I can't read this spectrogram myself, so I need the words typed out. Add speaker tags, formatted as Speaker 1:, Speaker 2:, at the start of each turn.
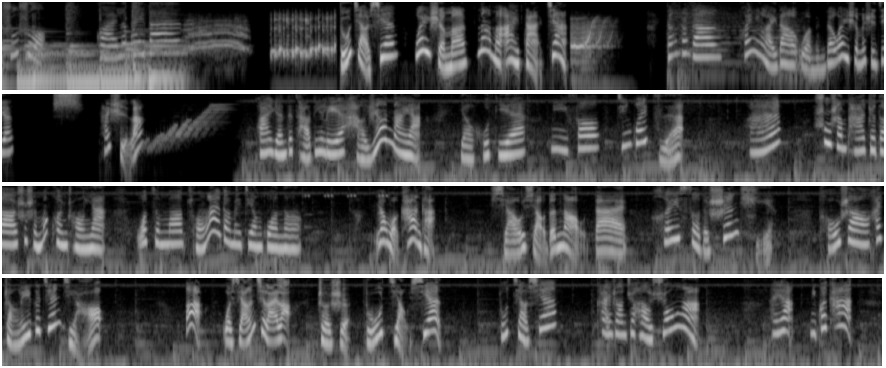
Speaker 1: 叔叔，快乐陪伴。
Speaker 2: 独角仙为什么那么爱打架？当当当！欢迎来到我们的为什么时间。嘘，开始啦！花园的草地里好热闹呀，有蝴蝶、蜜蜂、金龟子。哎，树上趴着的是什么昆虫呀？我怎么从来都没见过呢？让我看看，小小的脑袋，黑色的身体，头上还长了一个尖角。啊，我想起来了，这是独角仙。独角仙，看上去好凶啊！哎呀，你快看，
